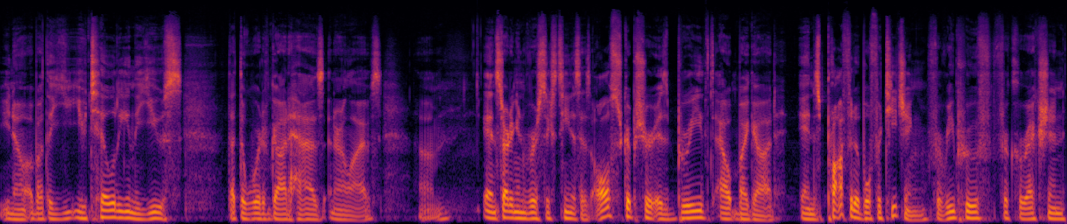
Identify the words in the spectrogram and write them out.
you know, about the utility and the use that the Word of God has in our lives. Um, and starting in verse 16, it says, All scripture is breathed out by God and is profitable for teaching, for reproof, for correction,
